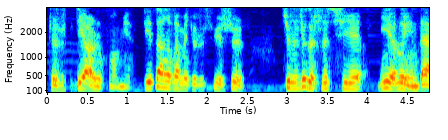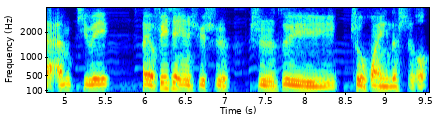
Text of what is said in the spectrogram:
这是第二个方面。第三个方面就是叙事。就是这个时期，音乐录影带、MTV，还有非线性叙事是最受欢迎的时候。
